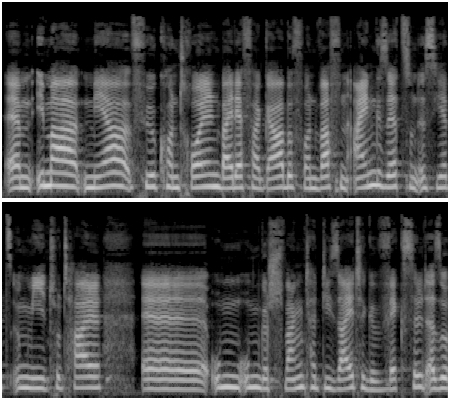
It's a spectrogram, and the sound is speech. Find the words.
ähm, immer mehr für Kontrollen bei der Vergabe von Waffen eingesetzt und ist jetzt irgendwie total äh, um, umgeschwankt, hat die Seite gewechselt. Also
